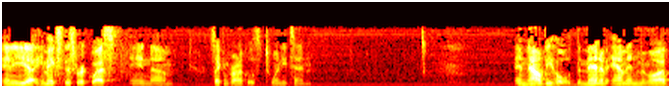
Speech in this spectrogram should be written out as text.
And he uh, he makes this request in um, Second Chronicles twenty ten. And now behold, the men of Ammon, Moab,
